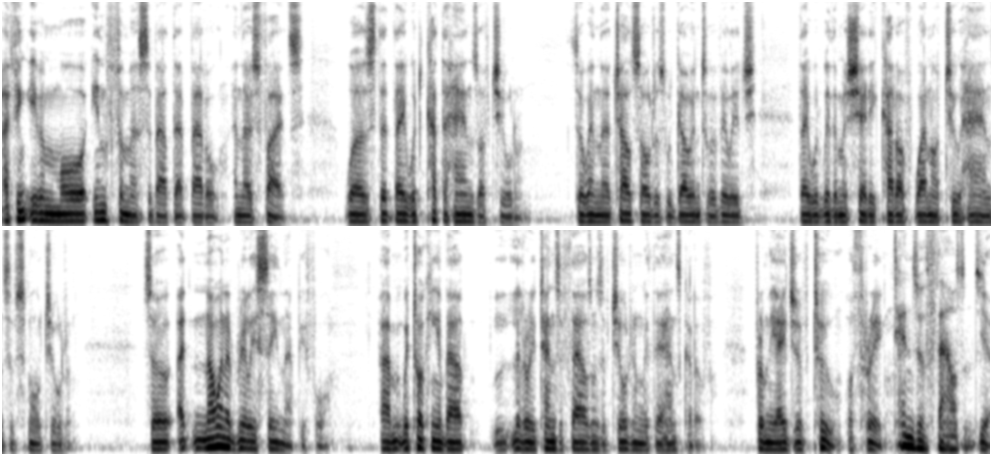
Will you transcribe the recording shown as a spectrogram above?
I think, even more infamous about that battle and those fights was that they would cut the hands off children. So when the child soldiers would go into a village, they would, with a machete, cut off one or two hands of small children. So I, no one had really seen that before. Um, we're talking about literally tens of thousands of children with their hands cut off from the age of two or three. Tens of thousands. Yeah.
